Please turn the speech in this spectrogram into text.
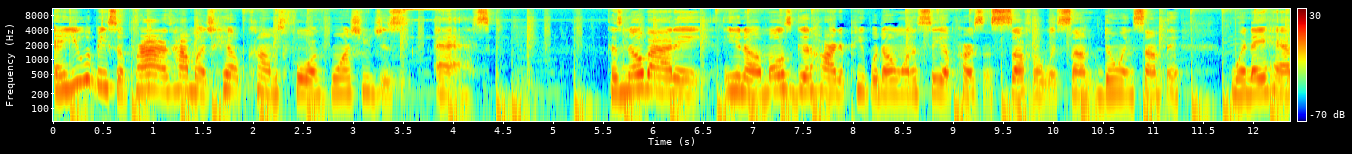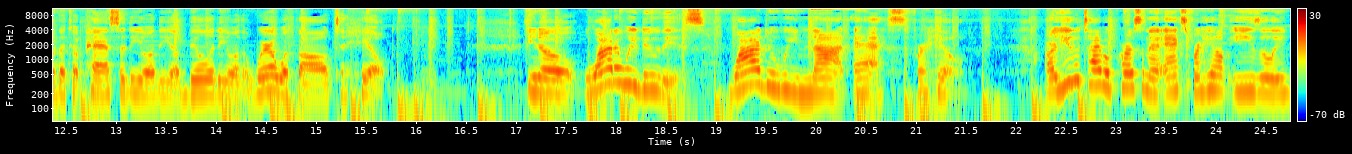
And you would be surprised how much help comes forth once you just ask. Because nobody, you know, most good hearted people don't want to see a person suffer with some doing something when they have the capacity or the ability or the wherewithal to help. You know, why do we do this? Why do we not ask for help? Are you the type of person that asks for help easily?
